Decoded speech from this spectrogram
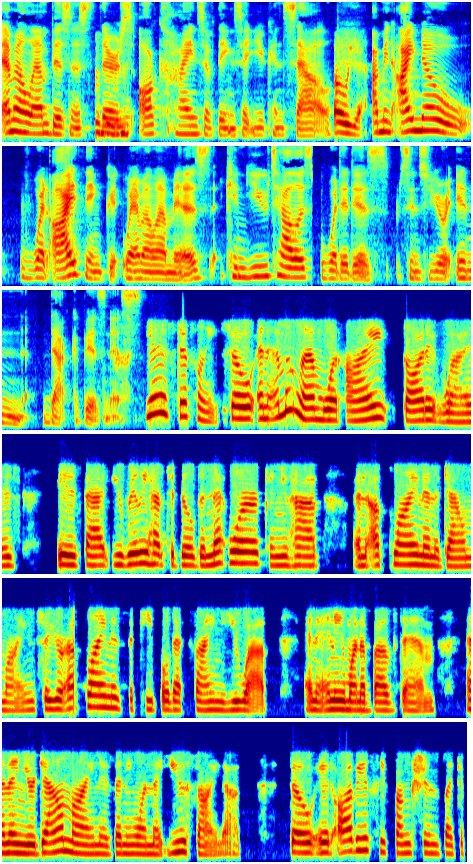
MLM business, mm-hmm. there's all kinds of things that you can sell. Oh, yeah. I mean, I know what I think MLM is. Can you tell us what it is since you're in that business? Yes, definitely. So, an MLM, what I thought it was, is that you really have to build a network and you have an upline and a downline. So your upline is the people that sign you up and anyone above them. And then your downline is anyone that you sign up. So it obviously functions like a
